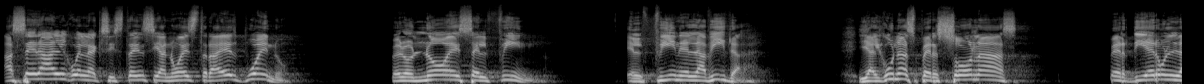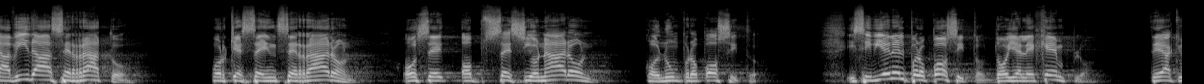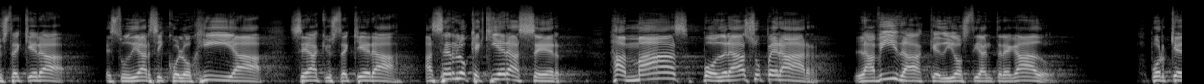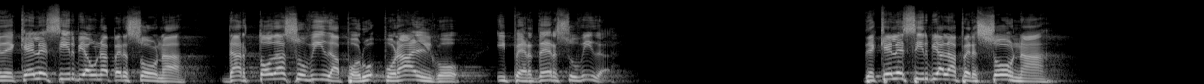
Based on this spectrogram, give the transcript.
Hacer algo en la existencia nuestra es bueno, pero no es el fin. El fin es la vida. Y algunas personas perdieron la vida hace rato porque se encerraron o se obsesionaron con un propósito. Y si bien el propósito, doy el ejemplo, sea que usted quiera estudiar psicología, sea que usted quiera hacer lo que quiera hacer, jamás podrá superar la vida que Dios te ha entregado. Porque de qué le sirve a una persona dar toda su vida por, por algo y perder su vida? ¿De qué le sirve a la persona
